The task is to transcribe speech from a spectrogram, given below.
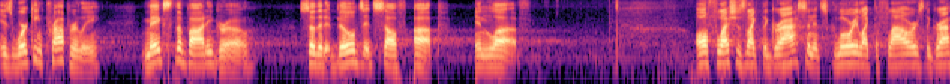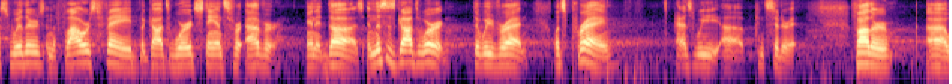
is working properly, makes the body grow so that it builds itself up in love. All flesh is like the grass, and its glory like the flowers. The grass withers and the flowers fade, but God's word stands forever, and it does. And this is God's word that we've read. Let's pray as we uh, consider it. Father, uh,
